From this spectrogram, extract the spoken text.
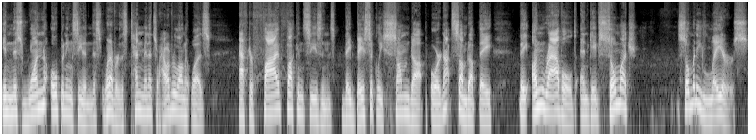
in this one opening scene, in this whatever, this 10 minutes or however long it was, after five fucking seasons, they basically summed up, or not summed up, they they unraveled and gave so much, so many layers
